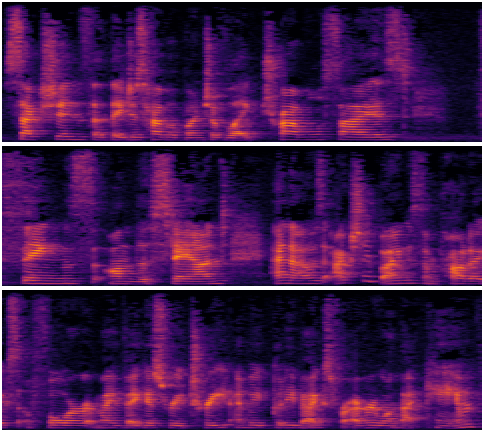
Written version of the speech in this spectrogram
sections that they just have a bunch of like travel sized things on the stand and I was actually buying some products for my Vegas retreat. I made goodie bags for everyone that came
